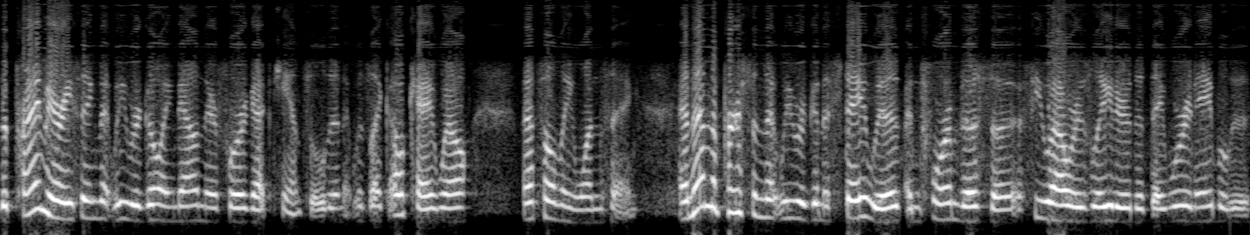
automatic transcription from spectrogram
the primary thing that we were going down there for got canceled. And it was like, okay, well, that's only one thing. And then the person that we were going to stay with informed us a few hours later that they weren't able to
